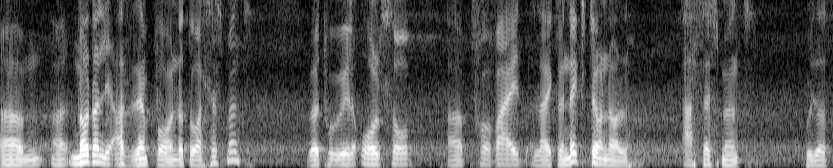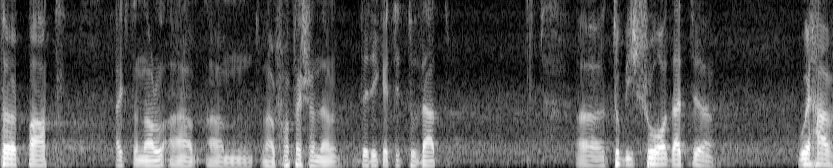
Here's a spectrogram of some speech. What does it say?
um, uh, not only ask them for an auto assessment, but we will also uh, provide like an external assessment with a third part, external uh, um, uh, professional dedicated to that, uh, to be sure that uh, we have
